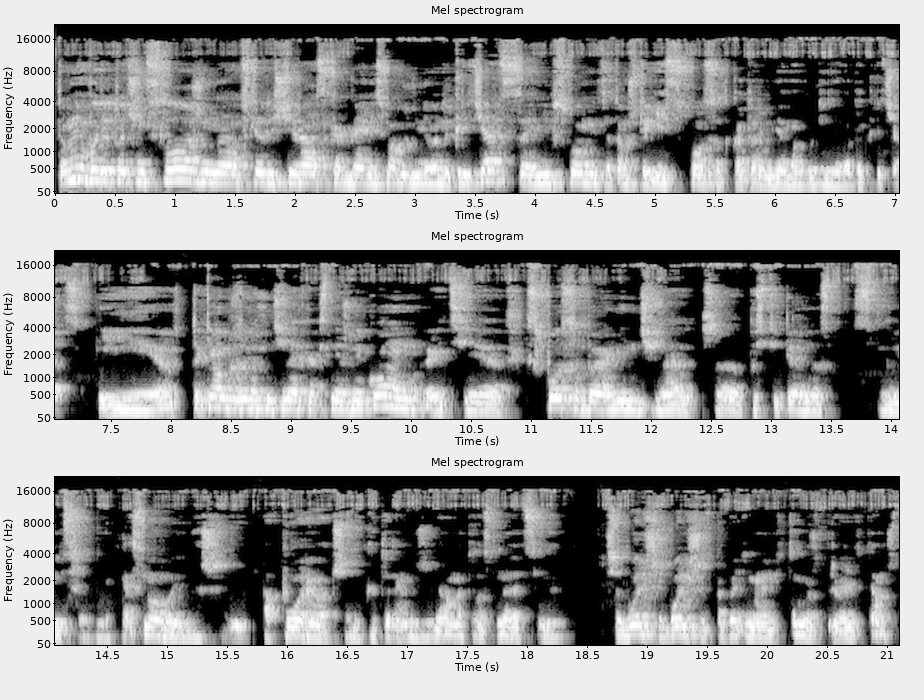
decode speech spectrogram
то мне будет очень сложно в следующий раз, когда я не смогу до него докричаться, не вспомнить о том, что есть способ, которым я могу до него докричаться. И таким образом это начинает как снежный ком. Эти способы, они начинают э, постепенно становиться основой нашей опоры вообще, на которой мы живем. Это становится все больше и больше в какой-то момент это может приводить к тому, что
